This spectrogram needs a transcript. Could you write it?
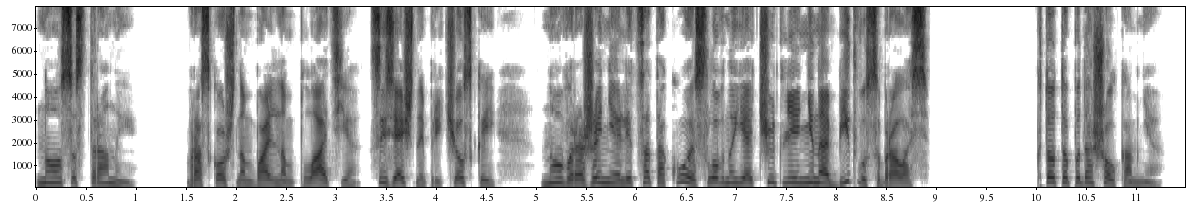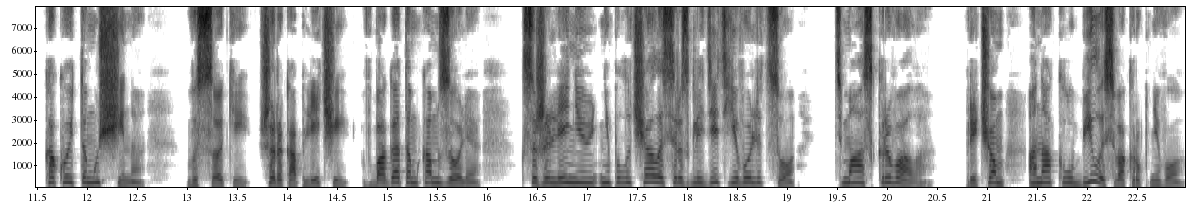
но со стороны. В роскошном бальном платье, с изящной прической, но выражение лица такое, словно я чуть ли не на битву собралась. Кто-то подошел ко мне. Какой-то мужчина. Высокий, широкоплечий, в богатом камзоле. К сожалению, не получалось разглядеть его лицо. Тьма скрывала. Причем она клубилась вокруг него,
